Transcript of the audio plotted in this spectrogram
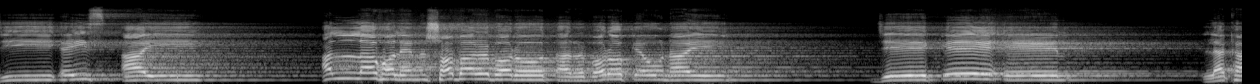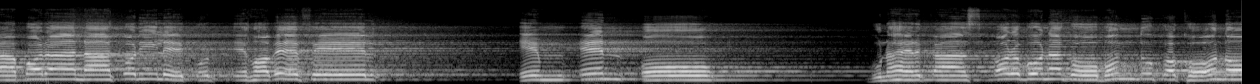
জি এইচ আই আল্লাহ হলেন সবার বড়, তার বড় কেউ নাই। যে কে এল? লেখাপড়া না করিলে করতে হবে ফেল। এম এন ও। গুনাহের কাজ করব না গো বন্ধু কখনো।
